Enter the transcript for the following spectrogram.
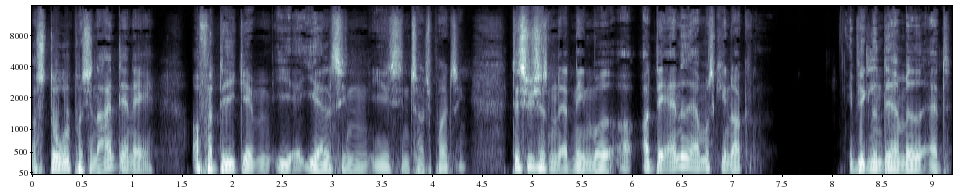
at stole på sin egen DNA, og få det igennem i, i alle sine, i sine touchpoints. Ikke? Det synes jeg sådan er den ene måde. Og, og det andet er måske nok i virkeligheden det her med, at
